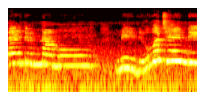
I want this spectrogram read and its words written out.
వెళ్తున్నాము. మీరు వచ్చేయండి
